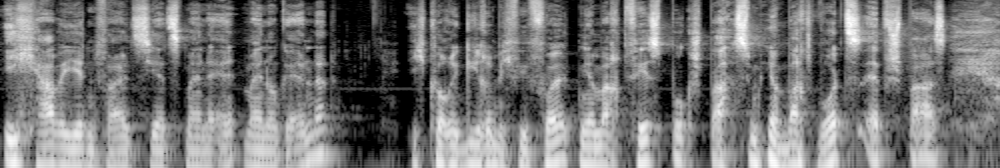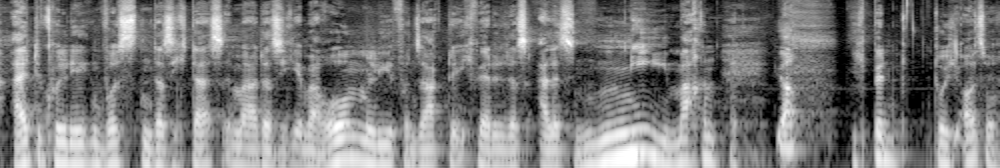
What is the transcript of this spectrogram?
Ich habe jedenfalls jetzt meine Meinung geändert. Ich korrigiere mich wie folgt. Mir macht Facebook Spaß, mir macht WhatsApp Spaß. Alte Kollegen wussten, dass ich das immer, dass ich immer rumlief und sagte, ich werde das alles nie machen. Ja, ich bin durchaus auch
